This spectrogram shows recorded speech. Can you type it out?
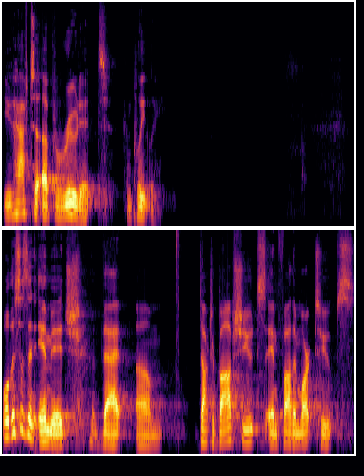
You have to uproot it completely. Well, this is an image that um, Dr. Bob Schuchts and Father Mark Toups.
